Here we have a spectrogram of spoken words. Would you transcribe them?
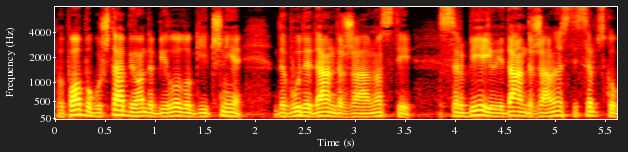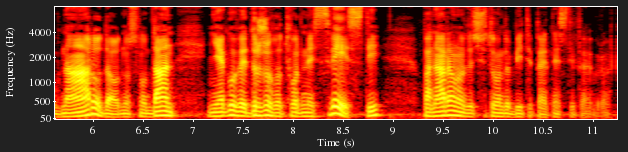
pa pobogu šta bi onda bilo logičnije da bude dan državnosti Srbije ili dan državnosti srpskog naroda, odnosno dan njegove državotvorne svesti, pa naravno da će to onda biti 15. februar.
